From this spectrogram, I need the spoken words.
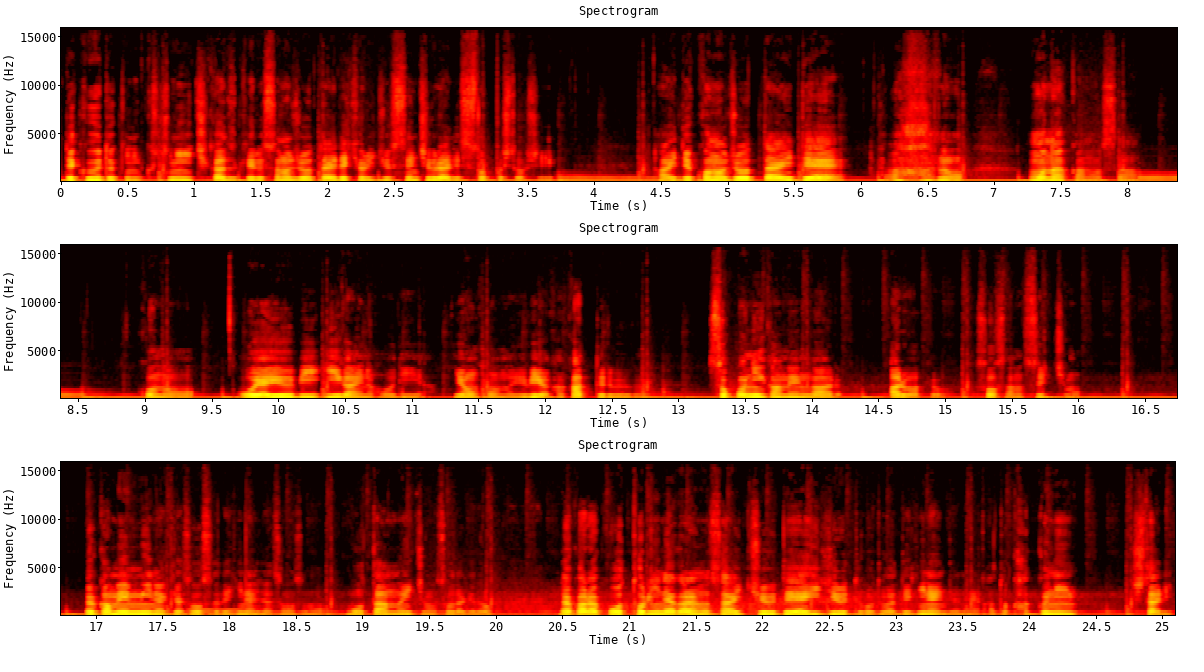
で、食う時に口に近づける、その状態で距離10センチぐらいでストップしてほしい。はい。で、この状態で、あの、モナカのさ、この親指以外の方でいいや。4本の指がかかってる部分。そこに画面がある、あるわけよ。操作のスイッチも。画面見なきゃ操作できないじゃん、そもそも。ボタンの位置もそうだけど。だからこう撮りながらの最中でいじるってことができないんだよね。あと確認したり。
